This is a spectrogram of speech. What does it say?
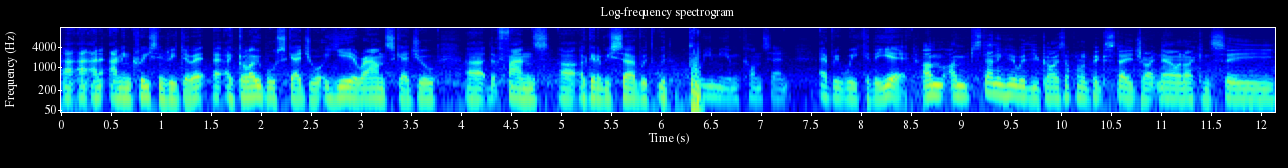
uh, and, and increasingly do it at a global schedule, a year-round schedule uh, that fans uh, are going to be served with, with premium content every week of the year. I'm, I'm standing here with you guys up on a big stage right now, and I can see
